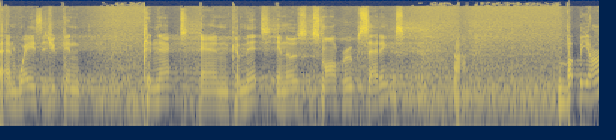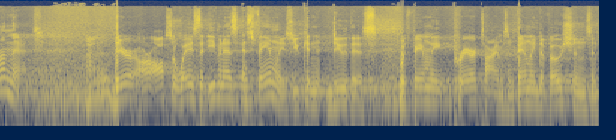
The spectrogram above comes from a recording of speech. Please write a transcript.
and ways that you can connect and commit in those small group settings. Uh, but beyond that, there are also ways that even as, as families you can do this with family prayer times and family devotions and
